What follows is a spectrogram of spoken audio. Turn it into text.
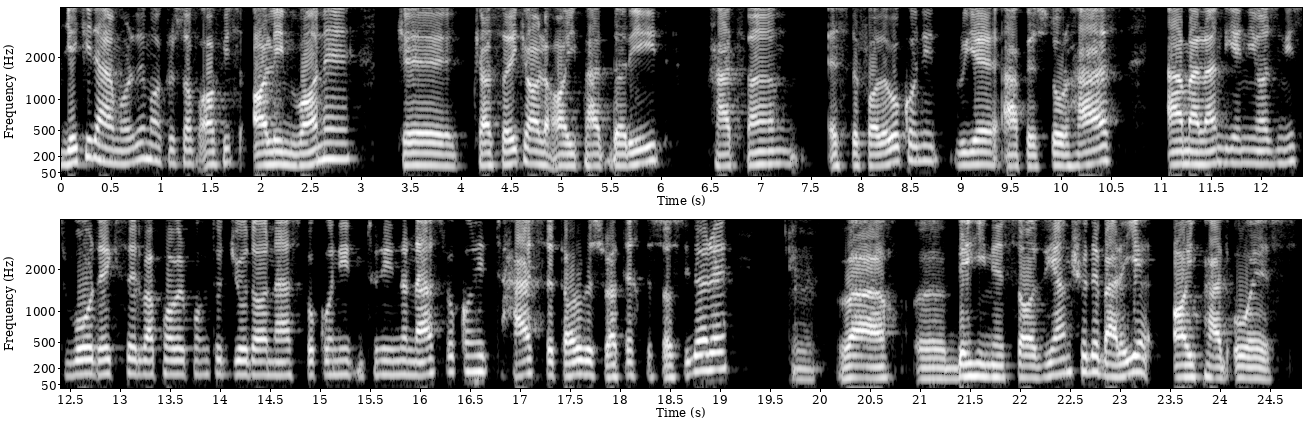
یکی در مورد مایکروسافت آفیس all in one ـه که کسایی که حالا آیپد دارید حتما استفاده بکنید. روی App Store هست. عملا دیگه نیازی نیست ورد اکسل و پاورپوینت رو جدا نصب بکنید. می‌تونید اینو نصب بکنید. هر سه تا رو به صورت اختصاصی داره. و بهینه سازی هم شده برای iPadOS.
